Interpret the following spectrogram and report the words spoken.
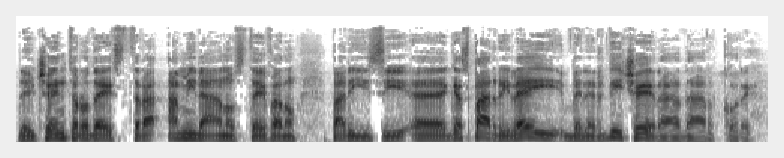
del centro-destra a Milano Stefano Parisi. Eh, Gasparri, lei venerdì c'era ad Arcore.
